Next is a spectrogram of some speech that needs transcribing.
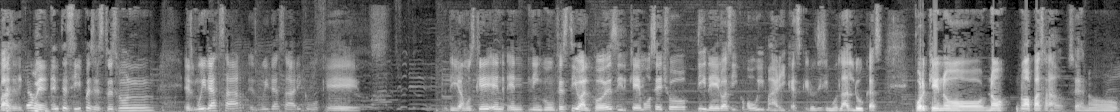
Básicamente sí, pues esto es un es muy de azar, es muy de azar y como que digamos que en, ningún festival puedo decir que hemos hecho dinero así como uy marica, es que nos hicimos las lucas, porque no, no, no ha pasado, o sea, no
